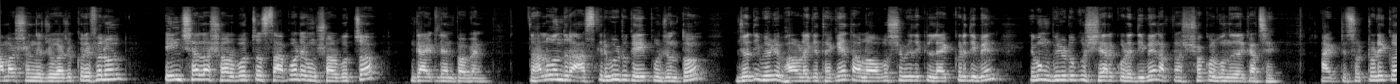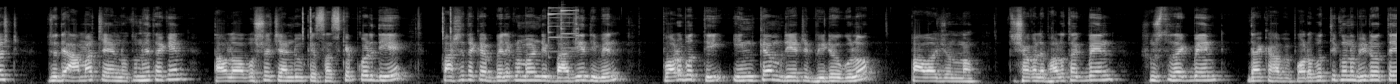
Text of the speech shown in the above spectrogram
আমার সঙ্গে যোগাযোগ করে ফেলুন। ইনশাল্লাহ সর্বোচ্চ সাপোর্ট এবং সর্বোচ্চ গাইডলাইন পাবেন। তাহলে বন্ধুরা, আজকের ভিডিওকে এই পর্যন্ত। যদি ভিডিও ভালো লেগে থাকে, তাহলে অবশ্যই ভিডিওকে লাইক করে দিবেন এবং ভিডিওটুকু শেয়ার করে দিবেন আপনার সকল বন্ধুদের কাছে। আর একটি ছোট্ট রিকোয়েস্ট যদি আমার চ্যানেল নতুন হয়ে থাকেন, তাহলে অবশ্যই চ্যানেলটিকে সাবস্ক্রাইব করে দিয়ে পাশে থাকা বেলেকন বাটনটি বাজিয়ে দিবেন। পরবর্তী ইনকাম রিলেটেড ভিডিওগুলো পাওয়ার জন্য। সকলে ভালো থাকবেন, সুস্থ থাকবেন, দেখা হবে পরবর্তী কোনো ভিডিওতে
